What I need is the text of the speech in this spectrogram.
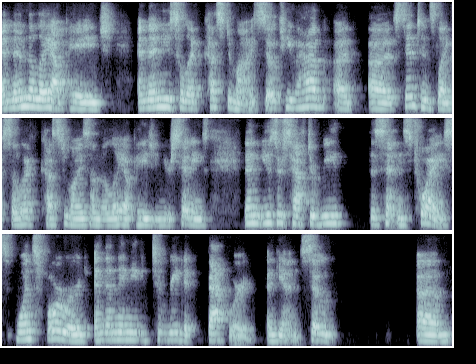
and then the layout page and then you select customize. So if you have a, a sentence like select customize on the layout page in your settings, then users have to read the sentence twice, once forward, and then they needed to read it backward again. So um,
